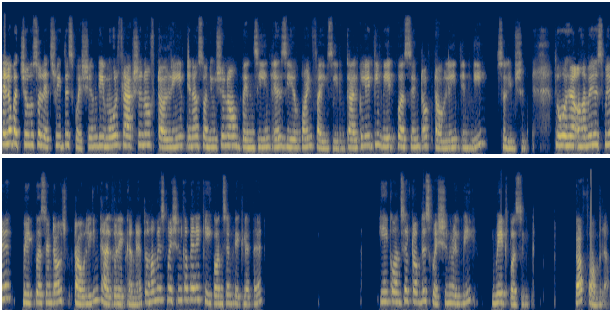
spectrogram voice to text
हेलो बच्चों so let's read this question the mole fraction of toluene in a solution of benzene is 0.50 calculate the weight percent of toluene in the solution तो हमें इसमें weight percent of toluene calculate करना है। तो हम इस क्वेश्चन का पहले की कॉन्सेप्ट देख लेते हैं। की concept of this question will be weight percent का formula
